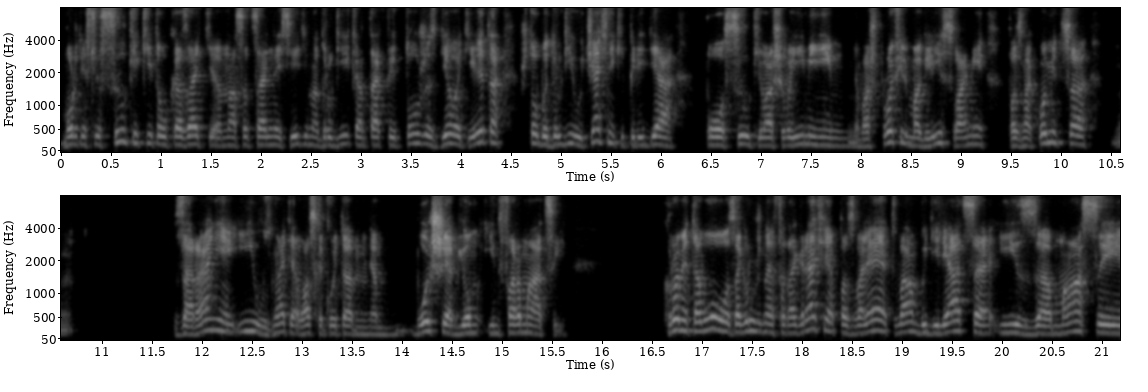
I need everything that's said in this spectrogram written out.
Можете, если ссылки какие-то указать на социальные сети, на другие контакты, тоже сделайте это, чтобы другие участники, перейдя по ссылке вашего имени, ваш профиль, могли с вами познакомиться заранее и узнать о вас какой-то больший объем информации. Кроме того, загруженная фотография позволяет вам выделяться из массы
